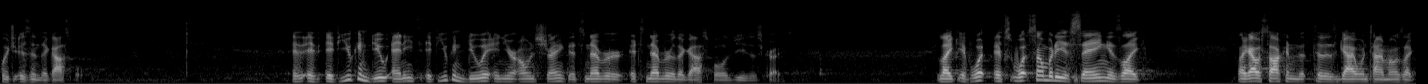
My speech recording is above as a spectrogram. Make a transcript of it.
which isn't the gospel. If, if, if you can do any, if you can do it in your own strength, it's never, it's never the gospel of Jesus Christ. Like if what, if what somebody is saying is like, like I was talking to, to this guy one time, I was like,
